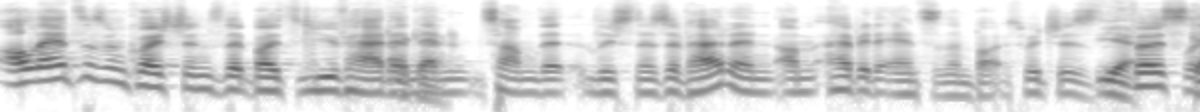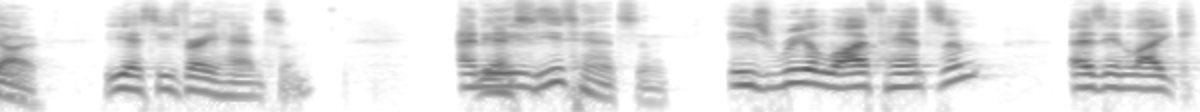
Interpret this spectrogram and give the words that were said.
I'll answer some questions that both you've had and Okay. then some that listeners have had, and I'm happy to answer them both. Which is, Yeah, firstly, go. yes, he's very handsome, and yes, he's he is handsome. he's real life handsome, as in like.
